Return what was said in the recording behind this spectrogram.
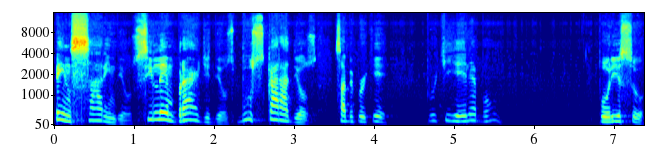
pensar em Deus, se lembrar de Deus, buscar a Deus. Sabe por quê? Porque Ele é bom. Por isso,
